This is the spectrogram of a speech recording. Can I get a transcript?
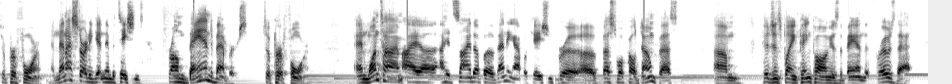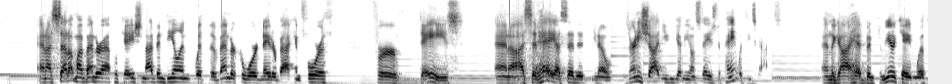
to perform. And then I started getting invitations from band members to perform. And one time I, uh, I had signed up a vending application for a, a festival called Dome Fest. Um, Pigeons Playing Ping Pong is the band that throws that. And I set up my vendor application. I've been dealing with the vendor coordinator back and forth for days and uh, I said, Hey, I said, you know, is there any shot you can get me on stage to paint with these guys? And the guy I had been communicating with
